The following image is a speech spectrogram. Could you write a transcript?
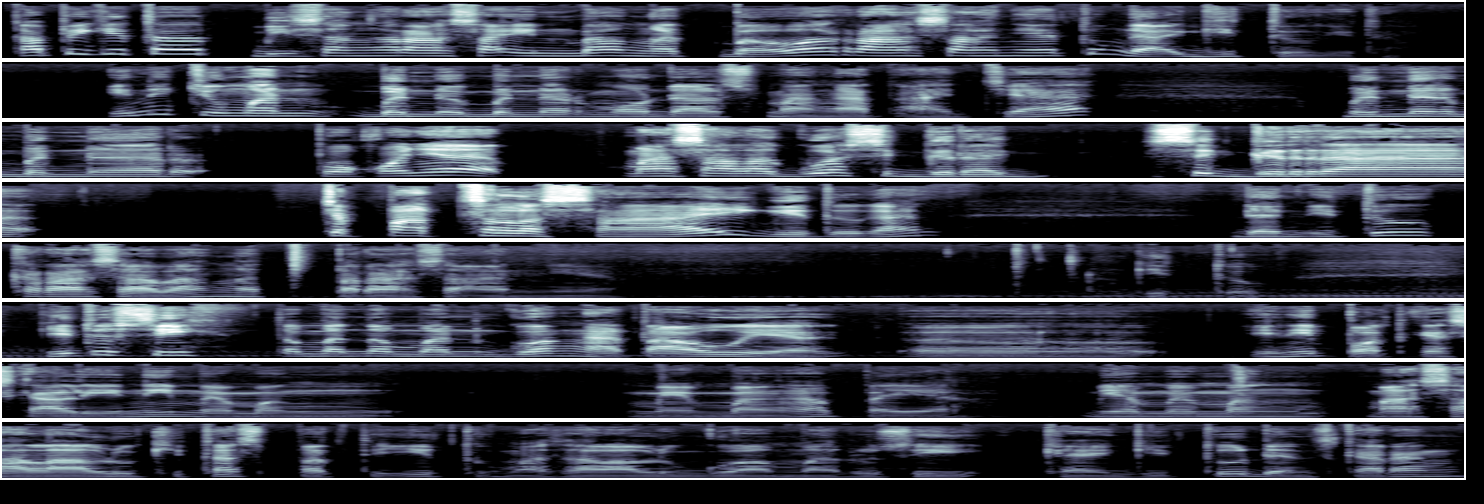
Tapi kita bisa ngerasain banget bahwa rasanya itu nggak gitu gitu. Ini cuman bener-bener modal semangat aja bener-bener pokoknya masalah gue segera segera cepat selesai gitu kan. Dan itu kerasa banget perasaannya. Gitu. Gitu sih teman-teman. Gue nggak tahu ya eh, ini podcast kali ini memang memang apa ya? Ya memang masa lalu kita seperti itu. Masa lalu gua sama Rusi kayak gitu. Dan sekarang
